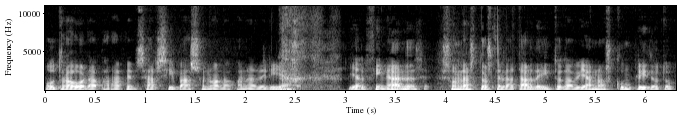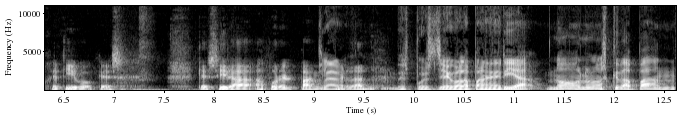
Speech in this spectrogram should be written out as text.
otra hora para pensar si vas o no a la panadería y al final son las 2 de la tarde y todavía no has cumplido tu objetivo, que es, que es ir a, por el pan, ¿verdad? Después llego a la panadería, no, no nos queda pan,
